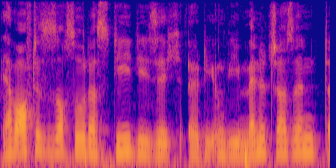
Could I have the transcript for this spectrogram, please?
Ja, aber oft ist es auch so, dass die, die sich, äh, die irgendwie Manager sind,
